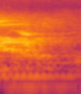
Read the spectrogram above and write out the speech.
Oh!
